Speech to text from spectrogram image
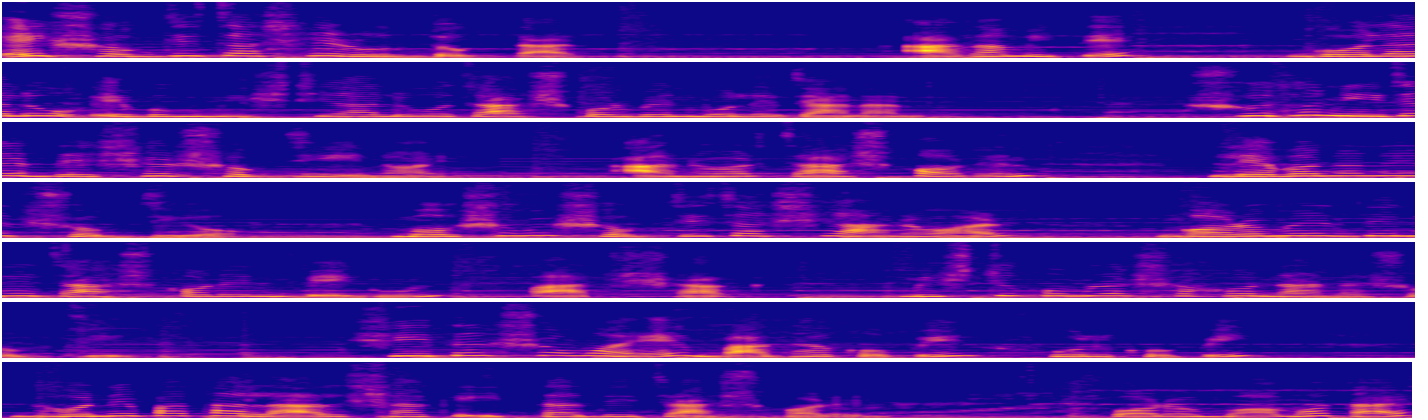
এই সবজি চাষের উদ্যোগ তার। আগামীতে গোলালু এবং মিষ্টি আলুও চাষ করবেন বলে জানান। শুধু নিজের দেশের সবজিই নয়, আনোয়ার চাষ করেন লেবাননের সবজিও। মৌসুমী সবজি চাষি আনোয়ার, গরমের দিনে চাষ করেন বেগুন, পাট শাক, মিষ্টি কুমড়া সহ নানা সবজি। শীতের সময়ে বাঁধাকপি, ফুলকপি, ধনেপাতা, লাল শাক ইত্যাদি চাষ করেন। পরম মমতায়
